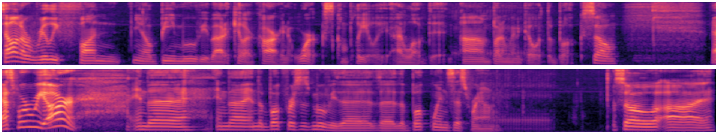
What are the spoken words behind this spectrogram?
telling a really fun, you know, B movie about a killer car, and it works completely. I loved it. Um, but I'm going to go with the book. So that's where we are in the in the in the book versus movie. The the the book wins this round. So uh,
